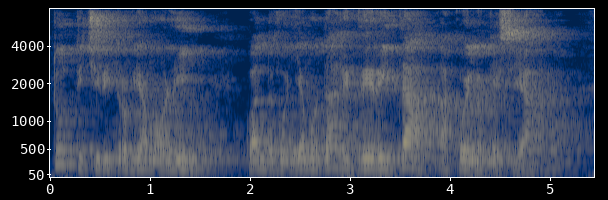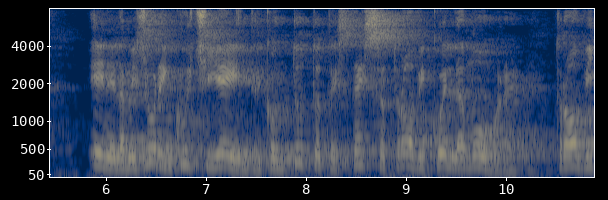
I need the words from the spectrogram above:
Tutti ci ritroviamo lì quando vogliamo dare verità a quello che siamo. E nella misura in cui ci entri con tutto te stesso trovi quell'amore, trovi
